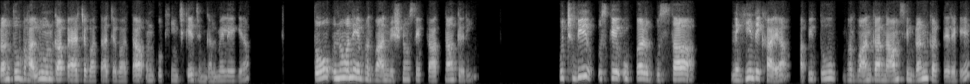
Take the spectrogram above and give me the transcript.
परंतु भालू उनका पैर चबाता चबाता उनको खींच के जंगल में ले गया। तो उन्होंने भगवान विष्णु से प्रार्थना करी। कुछ भी उसके ऊपर गुस्सा नहीं दिखाया, अभी तू भगवान का नाम सिमरन करते रहे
